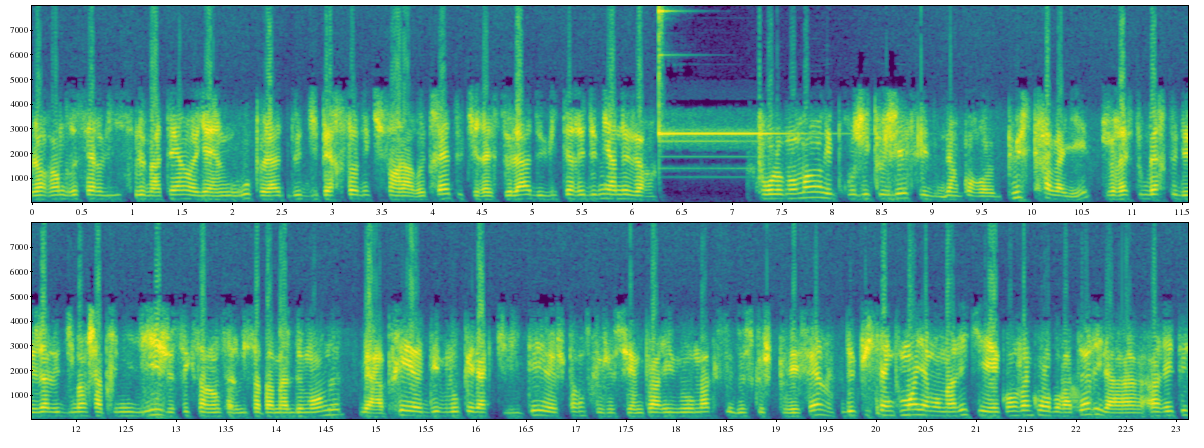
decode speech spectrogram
leur rendre service. Le matin, il y a un groupe là de 10 personnes qui sont à la retraite, qui restent là de 8h30 à 9h. Pour le moment, les projets que j'ai, c'est d'encore plus travailler. Je reste ouverte déjà le dimanche après-midi. Je sais que ça rend service à pas mal de monde. Mais après, euh, développer l'activité, euh, je pense que je suis un peu arrivée au max de ce que je pouvais faire. Depuis cinq mois, il y a mon mari qui est conjoint collaborateur. Il a arrêté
